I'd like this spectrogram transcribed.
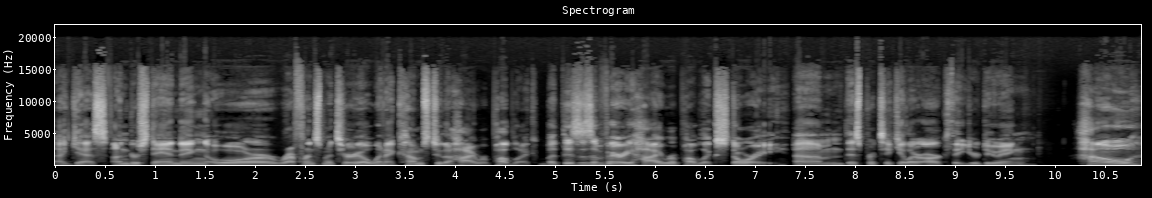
I guess, understanding or reference material when it comes to the High Republic. But this is a very High Republic story. Um, this particular arc that you're doing. How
